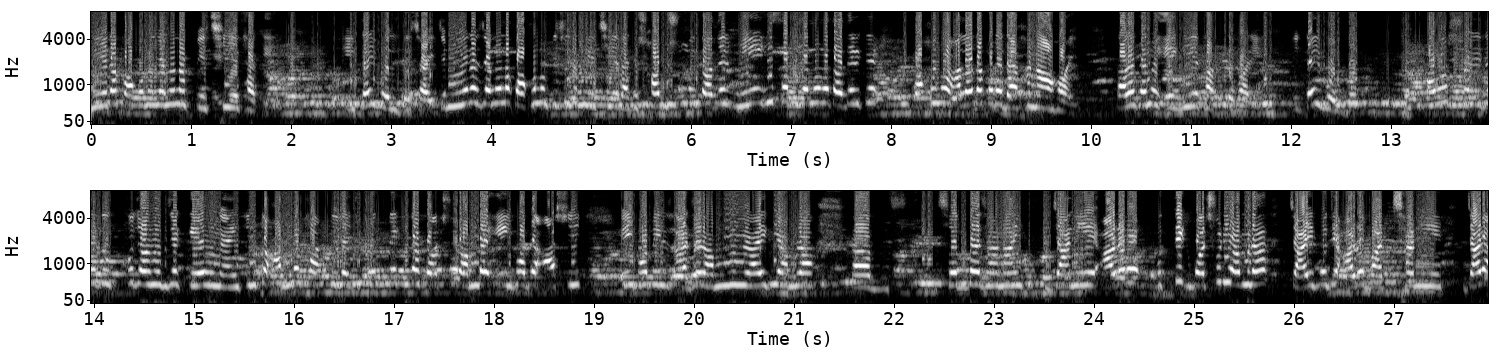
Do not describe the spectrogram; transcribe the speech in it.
মেয়েরা কখনো যেন না পেছিয়ে থাকে। এটাই বলতে চাই যে মেয়েরা যেন না কখনো কিছুতে পেছিয়ে থাকে। সবসময় তাদের মেয়ে হিসাবে যেন না তাদেরকে কখনো আলাদা করে দেখা না হয়। তারা যেন এগিয়ে থাকতে পারে। এটাই বলব। অবশ্যই এটা দুঃখজনক যে কেউ কিন্তু আমরা থাকতে চাই। যে প্রত্যেকটা বছর আমরা এইভাবে আসি, এইভাবে রাজা রামমোহন রায়কে আমরা শ্রদ্ধা জানাই, জানিয়ে প্রত্যেক বছরই আমরা চাইব যে আরও বাচ্চা নিয়ে, যারা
